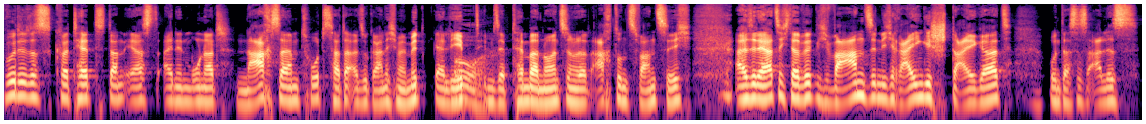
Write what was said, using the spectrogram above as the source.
wurde das Quartett dann erst einen Monat nach seinem Tod. Das hat er also gar nicht mehr miterlebt Oh. im September 1928. Also der hat sich da wirklich wahnsinnig reingesteigert und das ist alles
